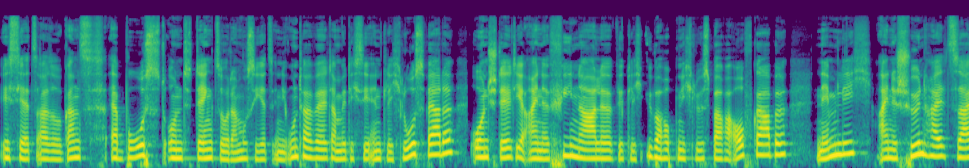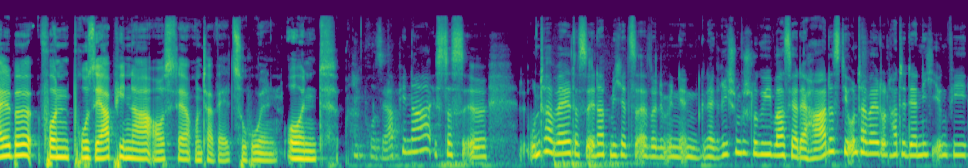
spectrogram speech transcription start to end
ist jetzt also ganz erbost und denkt so, dann muss sie jetzt in die Unterwelt, damit ich sie endlich loswerde und stellt ihr eine finale, wirklich überhaupt nicht lösbare Aufgabe, nämlich eine Schönheitssalbe von Proserpina aus der Unterwelt zu holen. Und die Proserpina, ist das äh, Unterwelt? Das erinnert mich jetzt, also in, in der griechischen Mythologie war es ja der Hades, die Unterwelt, und hatte der nicht irgendwie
